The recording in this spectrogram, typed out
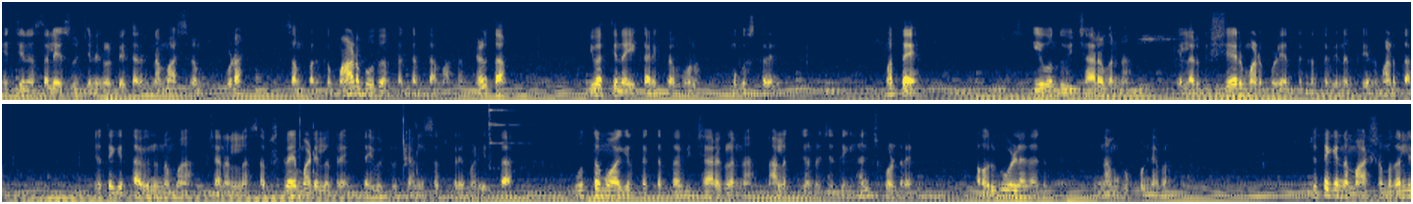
ಹೆಚ್ಚಿನ ಸಲಹೆ ಸೂಚನೆಗಳು ಬೇಕಾದರೆ ನಮ್ಮ ಆಶ್ರಮಕ್ಕೂ ಕೂಡ ಸಂಪರ್ಕ ಮಾಡ್ಬೋದು ಅಂತಕ್ಕಂಥ ಮಾತನ್ನು ಹೇಳ್ತಾ ಇವತ್ತಿನ ಈ ಕಾರ್ಯಕ್ರಮವನ್ನು ಮುಗಿಸ್ತೇನೆ ಮತ್ತೆ ಈ ಒಂದು ವಿಚಾರವನ್ನು ಎಲ್ಲರಿಗೂ ಶೇರ್ ಮಾಡ್ಕೊಳ್ಳಿ ಅಂತಕ್ಕಂಥ ವಿನಂತಿಯನ್ನು ಮಾಡ್ತಾ ಜೊತೆಗೆ ತಾವೇನು ನಮ್ಮ ಚಾನಲ್ನ ಸಬ್ಸ್ಕ್ರೈಬ್ ಮಾಡಿಲ್ಲ ಅಂದರೆ ದಯವಿಟ್ಟು ಚಾನಲ್ ಸಬ್ಸ್ಕ್ರೈಬ್ ಮಾಡಿ ಅಂತ ಉತ್ತಮವಾಗಿರ್ತಕ್ಕಂಥ ವಿಚಾರಗಳನ್ನು ನಾಲ್ಕು ಜನರ ಜೊತೆಗೆ ಹಂಚಿಕೊಂಡ್ರೆ ಅವ್ರಿಗೂ ಒಳ್ಳೆಯದಾಗುತ್ತೆ ನಮಗೂ ಪುಣ್ಯ ಬರ್ತದೆ. ಜೊತೆಗೆ ನಮ್ಮ ಆಶ್ರಮದಲ್ಲಿ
